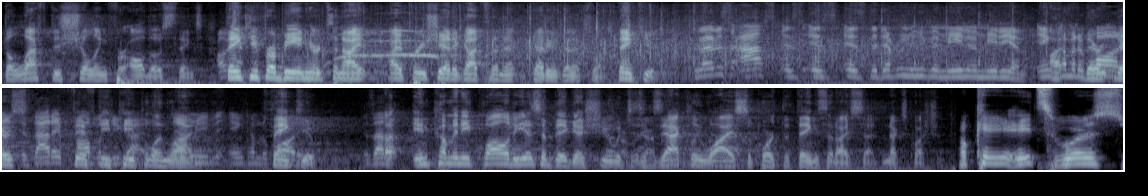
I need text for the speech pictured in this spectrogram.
The left is shilling for all those things. Thank you for being here tonight. I appreciate it. Got to the, ne- getting to the next one. Thank you. Can I just ask, is, is, is the difference between the mean and the median income Uh, there- inequality, there's is that a problem 50 to you guys? people in line. difference between income Thank you. Is that Uh, income inequality is a big issue, which is exactly why I support the things that I said. Next question. Okay, it was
